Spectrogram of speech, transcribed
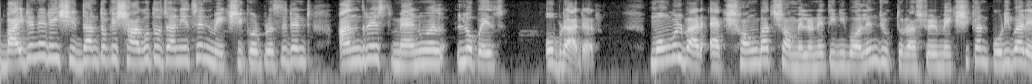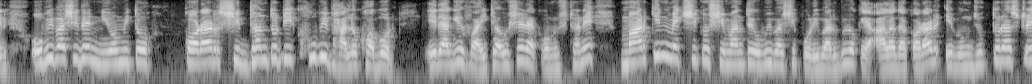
বাইডেনের এই সিদ্ধান্তকে স্বাগত জানিয়েছেন মেক্সিকোর president Andres Manuel Lopez Obrador. মঙ্গলবার এক সংবাদ সম্মেলনে তিনি বলেন, যুক্তরাষ্ট্রের মেক্সিকান পরিবারের অভিবাসীদের নিয়মিত করার সিদ্ধান্তটি খুবই ভালো খবর। এর আগে হোয়াইট হাউসের এক অনুষ্ঠানে মার্কিন মেক্সিকো সীমান্তে অভিবাসী পরিবারগুলোকে আলাদা করার এবং যুক্তরাষ্ট্রে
